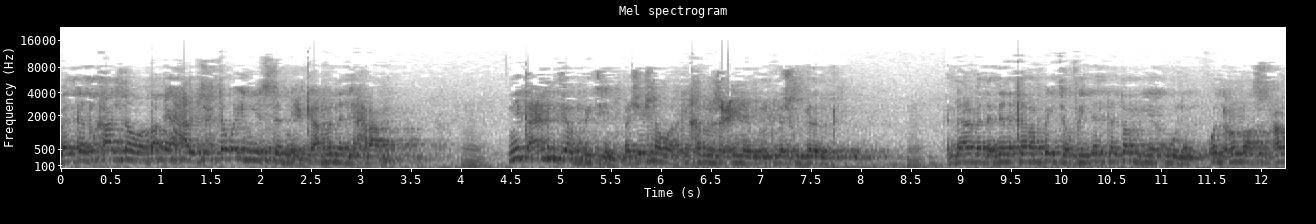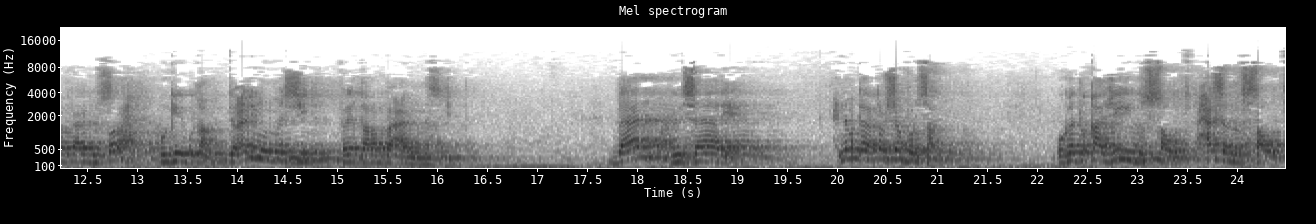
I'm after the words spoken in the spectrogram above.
بل كتلقاش نوى باقي حريص حتى وإن يستمع كيعرف أن هذه حرام. نيك علمتي ربيتين ماشي شنو هو كيخرج عينيه ويقول لك لا شكون قال لك؟ لا أبدا لأنك ربيته في ذلك التربية الأولى. وادعو الله سبحانه وتعالى بالصلاح ويبقى تعلمه المسجد فيتربى على المسجد. بل يسارع. إحنا ما كنعطوش فرصة. وكتلقاه جيد الصوت حسن الصوت.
